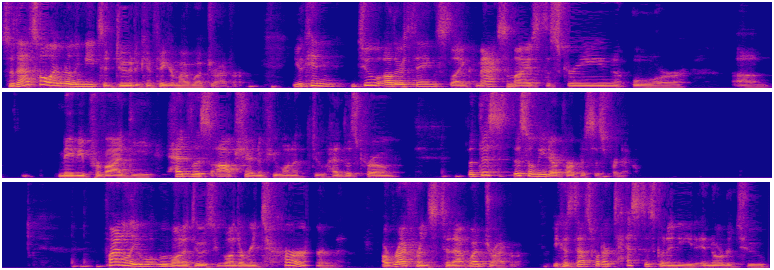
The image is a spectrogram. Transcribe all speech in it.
So that's all I really need to do to configure my WebDriver. You can do other things like maximize the screen or um, maybe provide the headless option if you want to do headless Chrome. But this, this will meet our purposes for now. Finally, what we want to do is we want to return a reference to that WebDriver because that's what our test is going to need in order to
